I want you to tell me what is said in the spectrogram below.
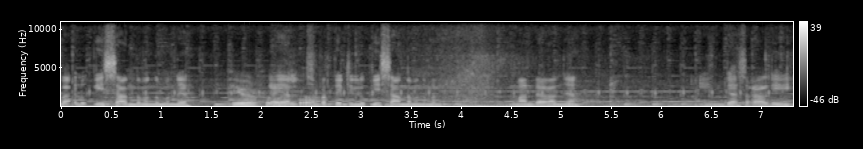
Pak lukisan teman-teman ya. Beautiful. Kayak seperti di lukisan teman-teman. Pemandangannya indah sekali.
